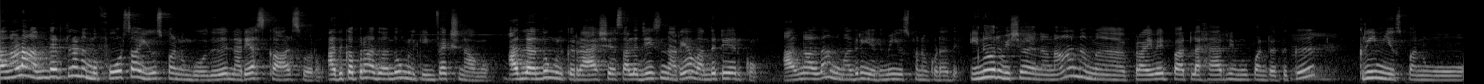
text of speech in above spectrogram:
அதனால அந்த இடத்துல நம்ம ஃபோர்ஸாக யூஸ் பண்ணும்போது நிறையா ஸ்கார்ஸ் வரும். அதுக்கப்புறம் அது வந்து உங்களுக்கு இன்ஃபெக்ஷன் ஆகும். அதில் வந்து உங்களுக்கு ரேஷஸ் அலர்ஜிஸ் நிறையா வந்துட்டே இருக்கும். அதனால தான் அந்த மாதிரி எதுவுமே யூஸ் பண்ணக்கூடாது. இன்னொரு விஷயம் என்னென்னா நம்ம ப்ரைவேட் பார்ட்டில் ஹேர் ரிமூவ் பண்ணுறதுக்கு க்ரீம் யூஸ் பண்ணுவோம்.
